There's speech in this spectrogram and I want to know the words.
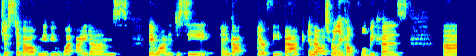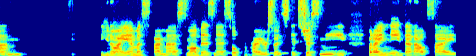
just about maybe what items they wanted to see and got their feedback. And that was really helpful because, um, you know, I am a, I'm a small business, sole proprietor. So it's, it's just me, but I need that outside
